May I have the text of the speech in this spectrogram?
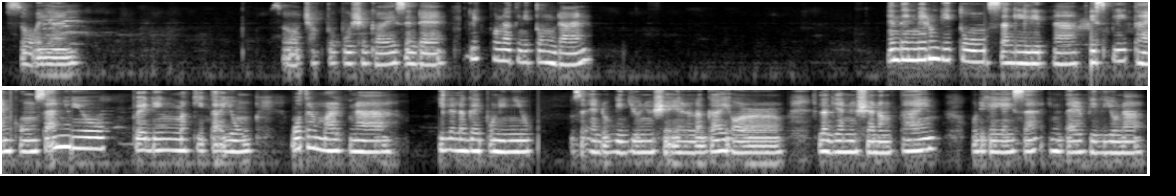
So, ayan. So, check to po siya guys. And then, click po natin itong done. And then, meron dito sa gilid na display time kung saan nyo pwedeng makita yung watermark na ilalagay po ninyo sa end of video nyo siya ilalagay or lagyan nyo siya ng time o di kaya sa entire video na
